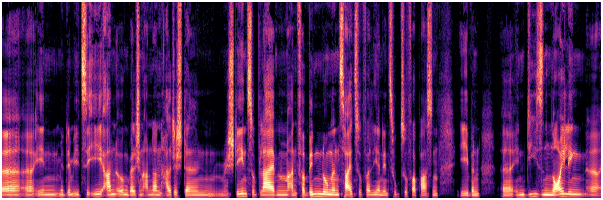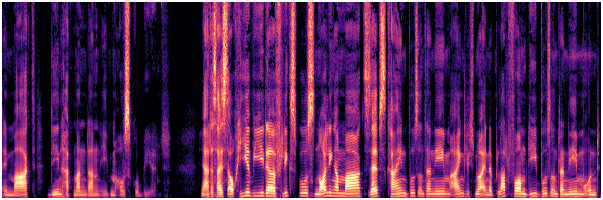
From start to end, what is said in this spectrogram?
ihn mit dem ICE an irgendwelchen anderen Haltestellen stehen zu bleiben, an Verbindungen Zeit zu verlieren, den Zug zu verpassen, eben äh, in diesen Neuling äh, im Markt, den hat man dann eben ausprobiert. Ja, das heißt auch hier wieder Flixbus, Neuling am Markt, selbst kein Busunternehmen, eigentlich nur eine Plattform, die Busunternehmen und äh,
